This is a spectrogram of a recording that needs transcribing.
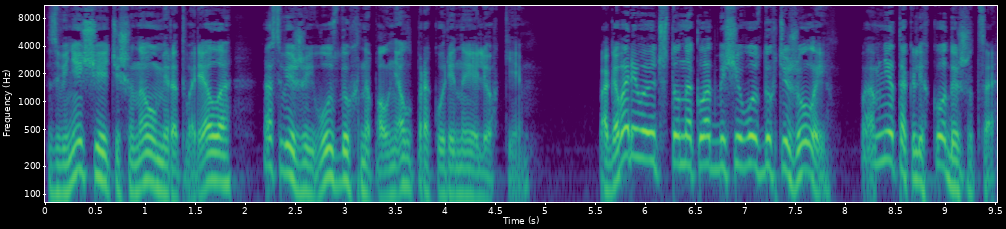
Звенящая тишина умиротворяла, а свежий воздух наполнял прокуренные легкие. «Поговаривают, что на кладбище воздух тяжелый. По мне так легко дышится»,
